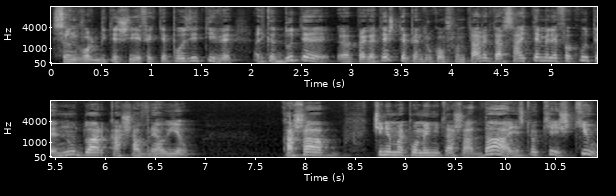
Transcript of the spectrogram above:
Sunt vorbite și efecte pozitive. Adică du-te, uh, pregătește pentru confruntare, dar să ai temele făcute, nu doar ca așa vreau eu. Ca așa, cine mai pomenit așa? Da, este ok, știu,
